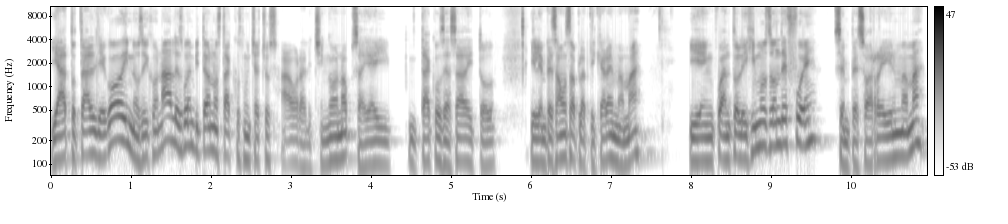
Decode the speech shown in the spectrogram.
Ya total llegó y nos dijo, no, les voy a invitar unos tacos, muchachos. Ahora le chingó, ¿no? Pues ahí hay tacos de asada y todo. Y le empezamos a platicar a mi mamá. Y en cuanto le dijimos dónde fue, se empezó a reír mi mamá.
